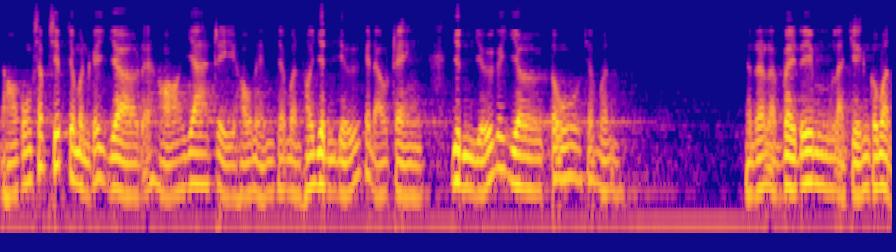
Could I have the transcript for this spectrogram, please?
họ cũng sắp xếp cho mình cái giờ để họ gia trì hậu niệm cho mình. Họ gìn giữ cái đạo tràng gìn giữ cái giờ tu cho mình. Thành ra là về đêm là chuyện của mình.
